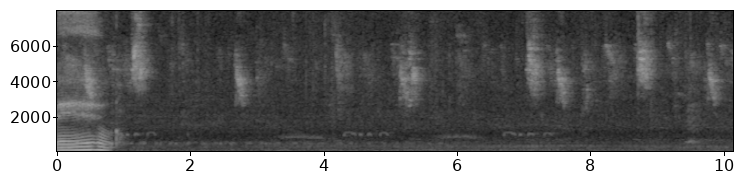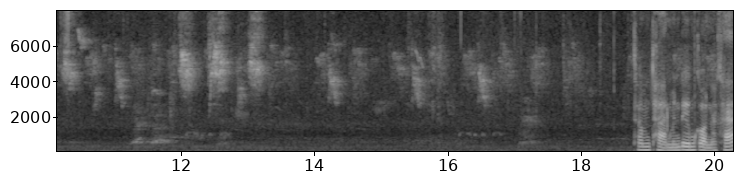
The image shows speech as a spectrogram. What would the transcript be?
แล้ว ทำฐานเหมือนเดิมก่อนนะคะ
